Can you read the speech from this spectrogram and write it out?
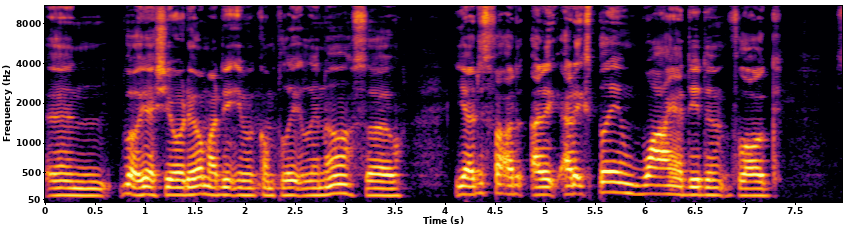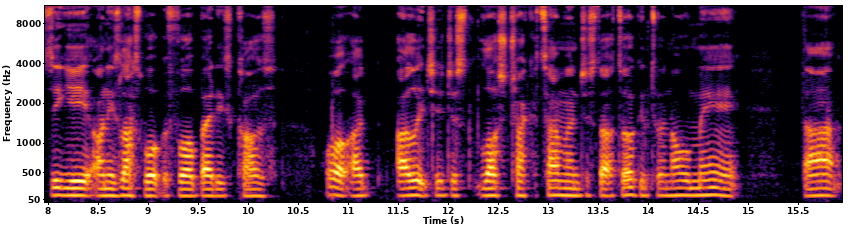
and well, yeah, she already home. I didn't even completely know. So, yeah, I just thought I'd, I'd, I'd explain why I didn't vlog Ziggy on his last walk before bed is cause, well, I I literally just lost track of time and just started talking to an old mate that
